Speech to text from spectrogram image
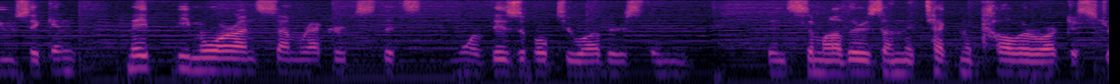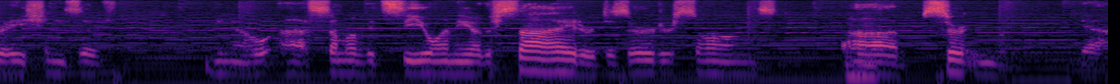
music and maybe more on some records that's more visible to others than than some others on the technicolor orchestrations of you know uh, some of it see you on the other side or deserter songs mm-hmm. uh, certainly yeah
